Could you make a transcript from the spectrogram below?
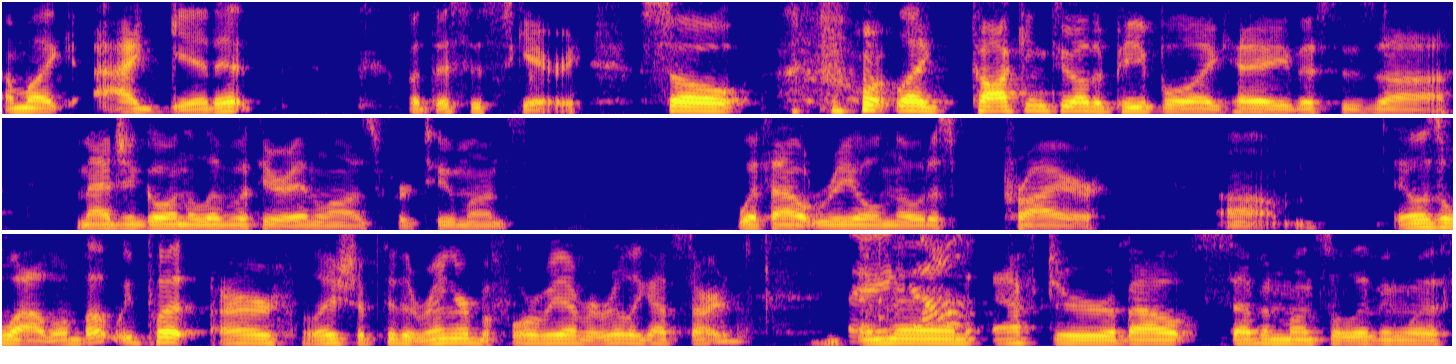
I'm like, I get it, but this is scary. So, like talking to other people, like, hey, this is uh, imagine going to live with your in-laws for two months without real notice prior. Um, it was a wild one, but we put our relationship through the ringer before we ever really got started. There and then go. after about seven months of living with,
